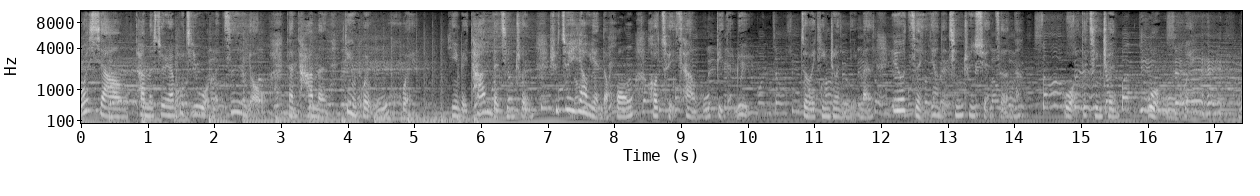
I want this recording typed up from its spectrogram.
我想他们虽然不及我们自由，但他们定会无悔，因为他们的青春是最耀眼的红和璀璨无比的绿。作为听众的你们，又有怎样的青春选择呢？我的青春，我无悔。《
